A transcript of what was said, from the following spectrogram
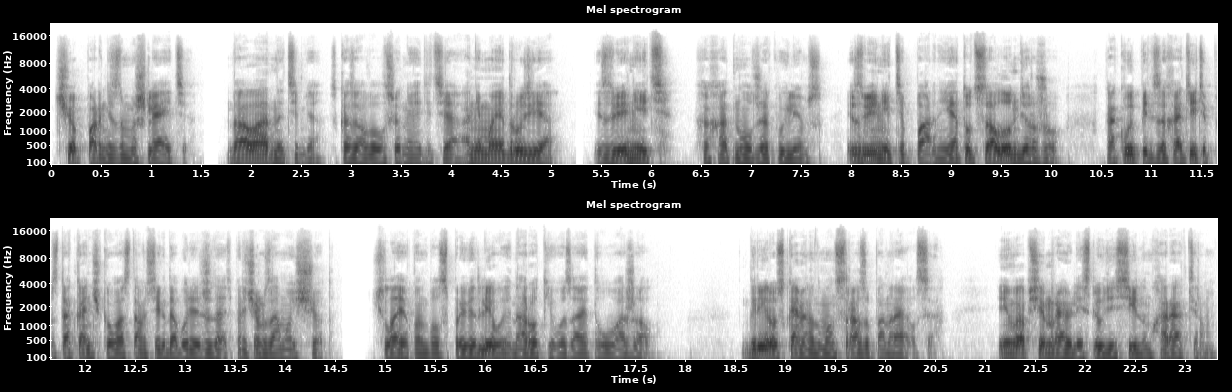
«Чё, парни, замышляете?» «Да ладно тебе», – сказал волшебное дитя. «Они мои друзья». «Извините», – хохотнул Джек Уильямс. «Извините, парни, я тут салон держу. Как выпить захотите, по стаканчику вас там всегда будет ждать, причем за мой счет». Человек он был справедливый, и народ его за это уважал. Гриру с Камероном он сразу понравился. Им вообще нравились люди с сильным характером,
